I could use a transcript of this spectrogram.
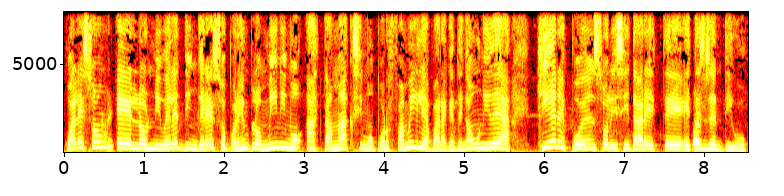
¿Cuáles son Sí. eh, los niveles de ingreso, por ejemplo, mínimo hasta máximo por familia, para que tengan una idea quiénes pueden solicitar este, este Pues, incentivo?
